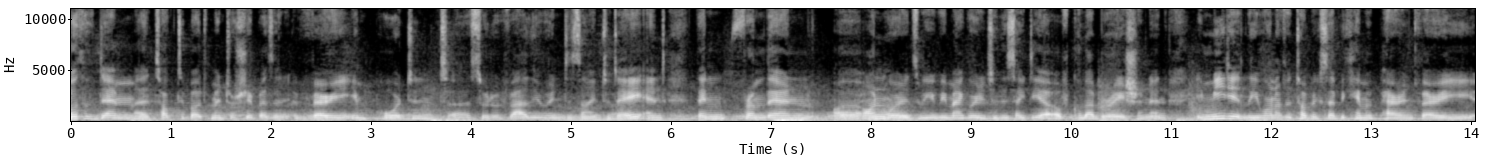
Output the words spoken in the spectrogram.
both of them uh, talked about mentorship as a very important uh, sort of value in design today, and then from then uh, onwards, we, we migrated to this idea of collaboration. And immediately, one of the topics that became apparent very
